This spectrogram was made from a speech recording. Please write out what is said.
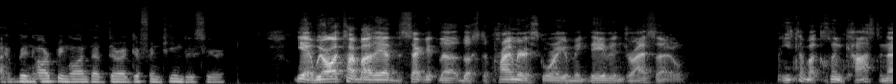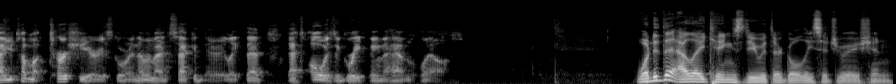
I've been harping on that they're a different team this year. Yeah, we always talk about they have the second the the, the primary scoring of McDavid and Draisaitl. You talk about Klim Kostin Now you're talking about tertiary scoring, never mind secondary. Like that, that's always a great thing to have in the playoffs. What did the LA Kings do with their goalie situation?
